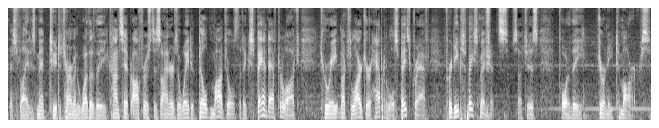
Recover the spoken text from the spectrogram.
This flight is meant to determine whether the concept offers designers a way to build modules that expand after launch to create much larger habitable spacecraft for deep space missions, such as for the journey to Mars.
